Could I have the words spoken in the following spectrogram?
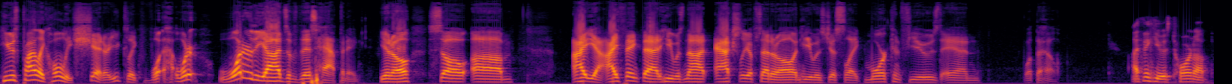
he was probably like, holy shit, are you like what what are what are the odds of this happening? You know, so um. I yeah, I think that he was not actually upset at all, and he was just like more confused and what the hell. I think he was torn up.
